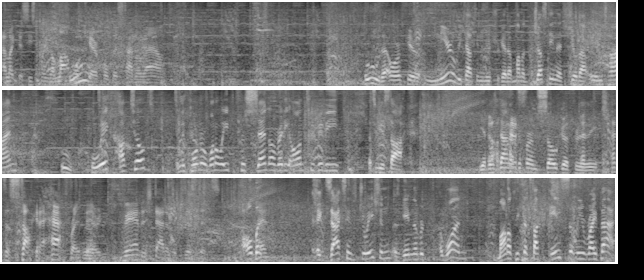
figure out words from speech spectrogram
I like this. He's playing a lot more Ooh. careful this time around. Ooh, that Aura Sphere nearly catching the neutral get up. Mono adjusting that shield out in time. Ooh, quick up tilt in the corner, 108% already on to Vivi. That's gonna be a stock. Yeah, those oh, down air confirms so good for Vivi. That's a stock and a half right there. Yeah. Vanished out of existence. Oh, but exact same situation as game number one. Mono takes that stock instantly right back.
